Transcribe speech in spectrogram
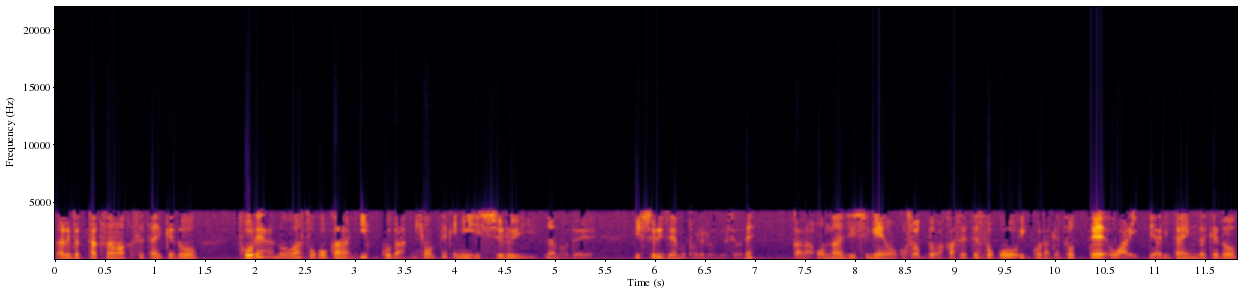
なるべくたくさん沸かせたいけど、取れるのはそこから1個だ。基本的に1種類なので、1種類全部取れるんですよね。だから同じ資源をごそっと沸かせて、そこを1個だけ取って終わりってやりたいんだけど、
